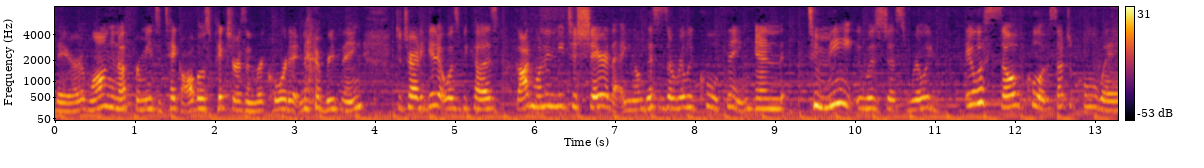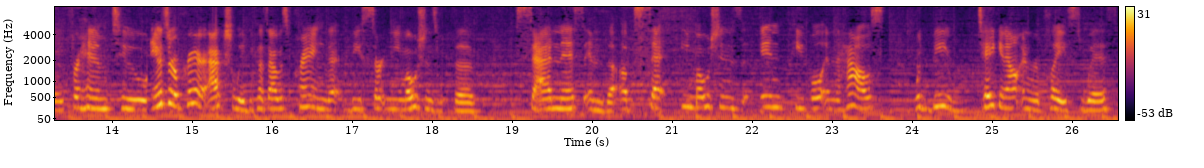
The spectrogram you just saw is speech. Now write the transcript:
there long enough for me to take all those pictures and record it and everything to try to get it was because God wanted me to share that. You know, this is a really cool thing. And to me, it was just really it was so cool. It was such a cool way for him to answer a prayer actually because I was praying that these certain emotions, the sadness and the upset emotions in people in the house would be taken out and replaced with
